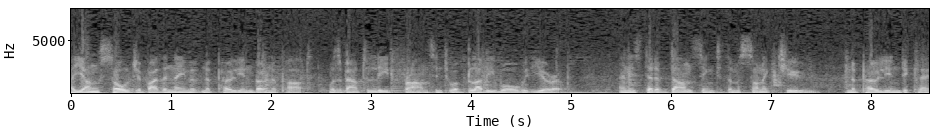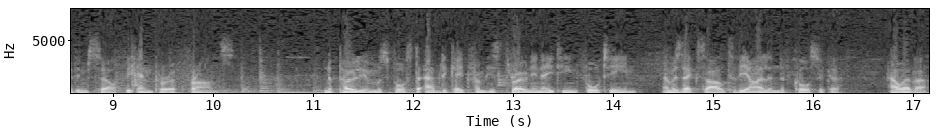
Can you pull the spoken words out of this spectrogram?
a young soldier by the name of Napoleon Bonaparte was about to lead France into a bloody war with Europe, and instead of dancing to the Masonic tune, Napoleon declared himself the Emperor of France. Napoleon was forced to abdicate from his throne in 1814 and was exiled to the island of Corsica. However,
